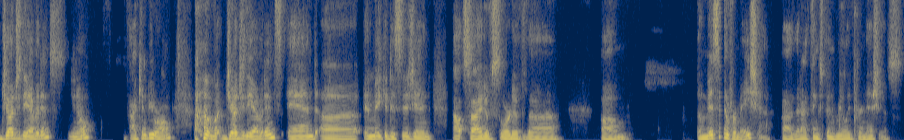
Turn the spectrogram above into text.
judge the evidence you know i can be wrong but judge the evidence and uh and make a decision outside of sort of the um the misinformation uh, that i think's been really pernicious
